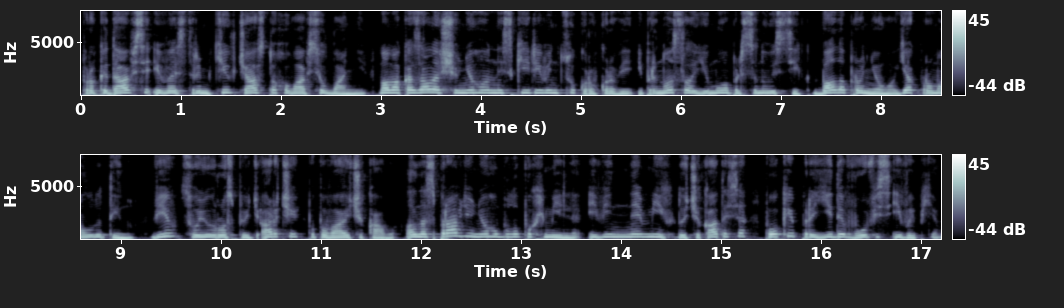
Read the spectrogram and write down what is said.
прокидався і весь тремтів, часто ховався в ванні. Мама казала, що в нього низький рівень цукру в крові і приносила йому апельсиновий сік, дбала про нього, як про малу дитину. Вів свою розповідь Арчі, попиваючи каву. Але насправді у нього було похмілля, і він не міг дочекатися, поки приїде в офіс і вип'є.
